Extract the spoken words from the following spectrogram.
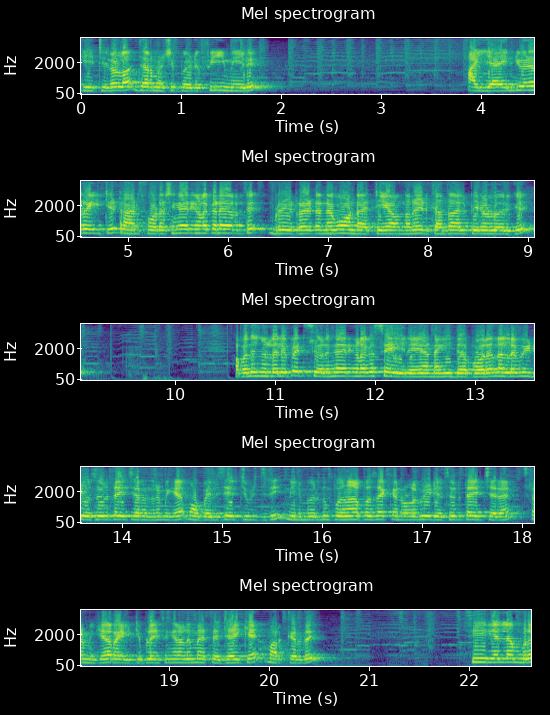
ഹീറ്റിലുള്ള ജർമ്മൻ ഷിപ്പേഡ് ഫീമെയിൽ അയ്യായിരം രൂപയുടെ റേറ്റ് ട്രാൻസ്പോർട്ടേഷൻ കാര്യങ്ങളൊക്കെ ഡയറക്റ്റ് ബ്രീഡറായിട്ട് തന്നെ കോൺടാക്ട് ചെയ്യാവുന്നതാണ് എടുക്കാൻ താല്പര്യമുള്ളവർക്ക്. അപ്പോൾ നിങ്ങളുടെ പെറ്റ്സുകളും കാര്യങ്ങളൊക്കെ സെയിൽ ചെയ്യുകയാണെങ്കിൽ ഇതേപോലെ നല്ല വീഡിയോസ് എടുത്ത് അയച്ചു തരാൻ ശ്രമിക്കുക. മൊബൈൽ ചേരിച്ച് പിടിച്ചിട്ട് മിനിമം ഒരു മുപ്പത് നാൽപ്പത് സെക്കൻഡുള്ള വീഡിയോസ് എടുത്ത് അയച്ചു തരാൻ ശ്രമിക്കുക. റേറ്റ് പ്ലേസ് ഇങ്ങനെയാണ് മെസ്സേജ് അയക്കാൻ മറക്കരുത്. സീരിയൽ നമ്പർ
